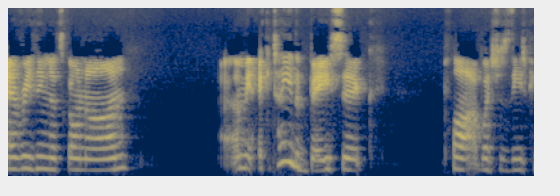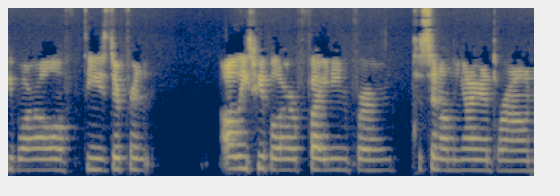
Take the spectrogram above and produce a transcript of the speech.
everything that's going on. I mean, I can tell you the basic plot, which is these people are all these different, all these people are fighting for to sit on the Iron Throne.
